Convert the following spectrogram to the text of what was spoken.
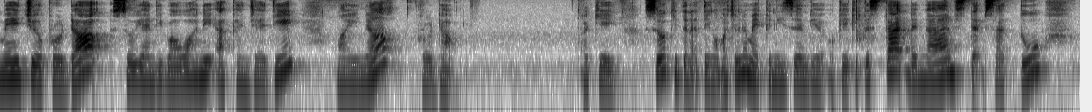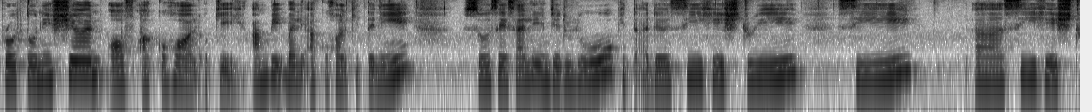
major product so yang di bawah ni akan jadi minor product Okay, so kita nak tengok macam mana mekanisme dia. Okay, kita start dengan step 1, protonation of alcohol. Okay, ambil balik alkohol kita ni. So, saya salin je dulu. Kita ada CH3, C, uh, CH3,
